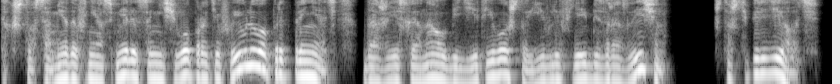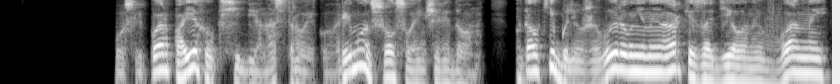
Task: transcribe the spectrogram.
Так что Самедов не осмелится ничего против Ивлева предпринять, даже если она убедит его, что Ивлев ей безразличен? Что ж теперь делать? После пар поехал к себе на стройку. Ремонт шел своим чередом. Потолки были уже выровнены, арки заделаны в ванной.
